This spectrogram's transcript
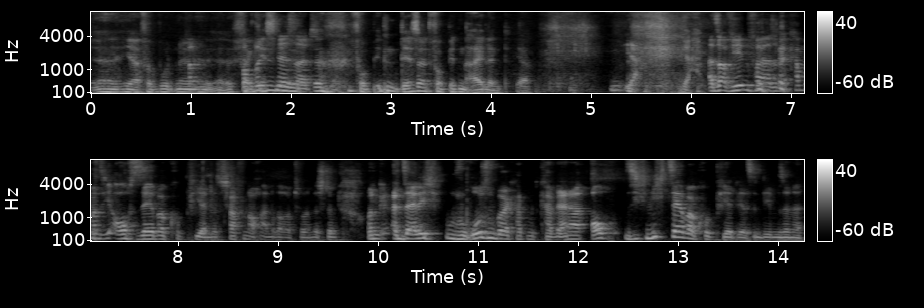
äh, ja, verbotene. Ver- Äh, Forbidden Desert. Forbidden Desert, Forbidden Island, ja. Ja. Ja. Also auf jeden Fall, also da kann man sich auch selber kopieren. Das schaffen auch andere Autoren, das stimmt. Und ganz ehrlich, Uwe Rosenberg hat mit Caverna auch sich nicht selber kopiert jetzt in dem Sinne.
